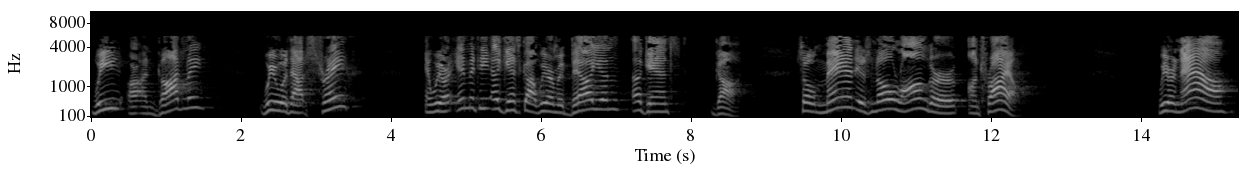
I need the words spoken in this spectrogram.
We are ungodly, we are without strength, and we are enmity against God. We are in rebellion against God. So man is no longer on trial. We are now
